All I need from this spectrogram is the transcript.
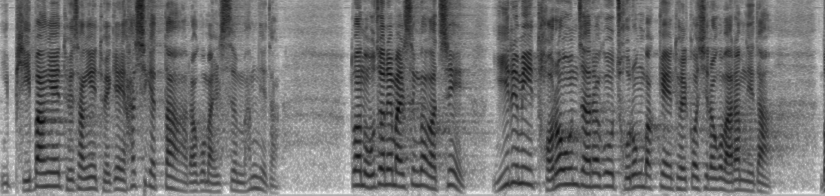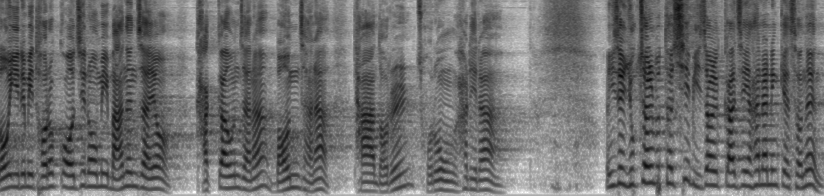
이 비방의 대상이 되게 하시겠다라고 말씀합니다. 또한 오전의 말씀과 같이 이름이 더러운 자라고 조롱받게 될 것이라고 말합니다. 너 이름이 더럽고 어지러움이 많은 자여 가까운 자나 먼 자나 다 너를 조롱하리라. 이제 6절부터 12절까지 하나님께서는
